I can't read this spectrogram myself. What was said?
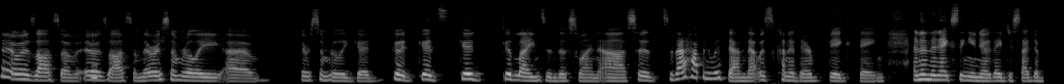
It was awesome it was awesome. There were some really um, there was some really good good good good good lines in this one uh so so that happened with them that was kind of their big thing and then the next thing you know they decide to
